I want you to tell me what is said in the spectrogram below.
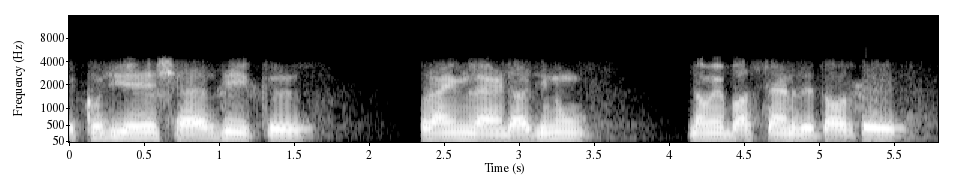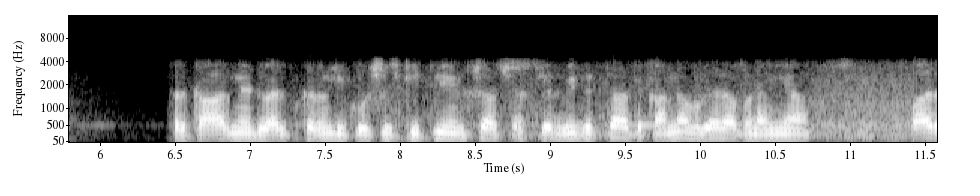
ਦੇਖੋ ਜੀ ਇਹ ਸ਼ਹਿਰ ਦੀ ਇੱਕ ਪ੍ਰਾਈਮ ਲੈਂਡ ਆ ਜਿਹਨੂੰ ਨਵੇਂ ਬੱਸ ਸਟੈਂਡ ਦੇ ਤੌਰ ਤੇ ਸਰਕਾਰ ਨੇ ਡਿਵੈਲਪ ਕਰਨ ਦੀ ਕੋਸ਼ਿਸ਼ ਕੀਤੀ ਇਨਫਰਾਸਟ੍ਰਕਚਰ ਵੀ ਦਿੱਤਾ ਦੁਕਾਨਾਂ ਵਗੈਰਾ ਬਣਾਈਆਂ। ਪਰ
